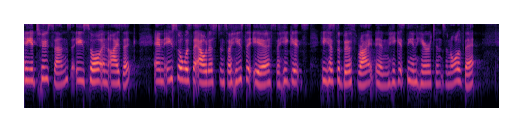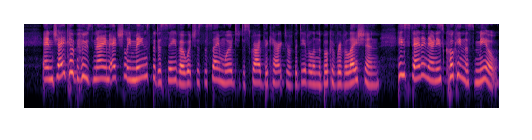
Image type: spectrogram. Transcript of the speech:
And he had two sons, Esau and Isaac. And Esau was the eldest, and so he's the heir. So he gets he has the birthright and he gets the inheritance and all of that. And Jacob, whose name actually means the deceiver, which is the same word to describe the character of the devil in the book of Revelation, he's standing there and he's cooking this meal.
